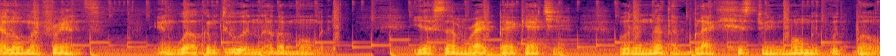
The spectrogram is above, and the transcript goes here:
Hello, my friends, and welcome to another moment. Yes, I'm right back at you with another Black History Moment with Bo.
